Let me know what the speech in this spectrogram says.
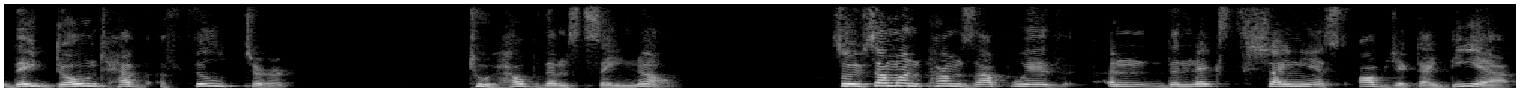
they don't have a filter to help them say no. So if someone comes up with an, the next shiniest object idea,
